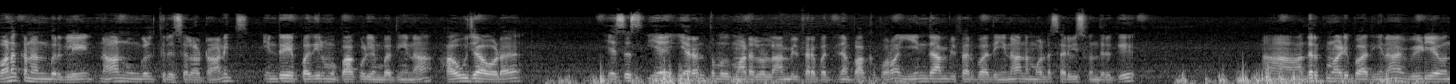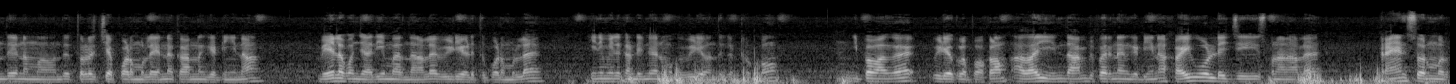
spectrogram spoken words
வணக்க நண்பர்களே நான் உங்கள் திரு எலக்ட்ரானிக்ஸ் இன்றைய பதிவில் நம்ம பார்க்கக்கூடியன்னு பார்த்தீங்கன்னா ஹவுஜாவோட எஸ்எஸ்ஏ இரநூத்தொம்பது மாடல் உள்ள ஆம்பிள்ஃபேரை பற்றி தான் பார்க்க போகிறோம் இந்த ஆம்பிள்ஃபேர் பார்த்தீங்கன்னா நம்மளோட சர்வீஸ் வந்திருக்கு. அதற்கு முன்னாடி பார்த்தீங்கன்னா வீடியோ வந்து நம்ம வந்து தொடர்ச்சியாக போட முடியல. என்ன காரணம் கேட்டிங்கன்னா வேலை கொஞ்சம் அதிகமாக இருந்தனால வீடியோ எடுத்து போட முடியல. இனிமேல் கண்டினியூவாக நமக்கு வீடியோ வந்துக்கிட்டு இருக்கோம். இப்போ வாங்க வீடியோக்குள்ளே போகலாம். அதாவது இந்த ஆம்பிள்ஃபேர் என்னன்னு கேட்டிங்கன்னா ஹை வோல்டேஜ் யூஸ் பண்ணனால டிரான்ஸ்ஃபார்மர்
